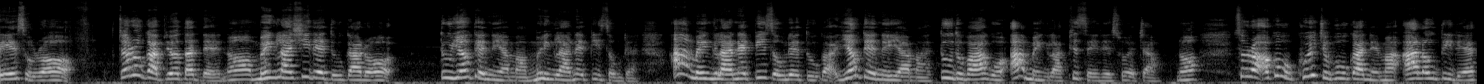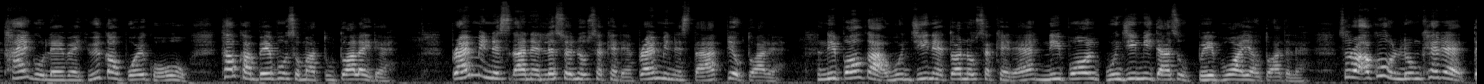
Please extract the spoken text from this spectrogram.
လဲဆိုတော့ ကျတို့ကပြောတတ်တယ်နော်မင်္ဂလာရှိတဲ့သူကတော့သူရောက်တဲ့နေရာမှာမင်္ဂလာနဲ့ပြည့်စုံတယ်အမင်္ဂလာနဲ့ပြည့်စုံတဲ့သူကရောက်တဲ့နေရာမှာသူတစ်ပါးကိုအမင်္ဂလာဖြစ်စေတယ်ဆိုတဲ့အကြောင်းเนาะဆိုတော့အခုခွေးကြဘူးကနေမှအားလုံးသိတယ်ထိုင်းကိုလည်းပဲရွေးကောက်ပွဲကိုထောက်ခံပေးဖို့ဆိုမှသူသွားလိုက်တယ် Prime Minister နဲ့လက်ဆွဲနှုတ်ဆက်ခဲ့တယ် Prime Minister ပြုတ်သွားတယ် နီပေါကဝန်ကြီးနဲ့တွားနှုတ်ဆက်ခဲ့တယ်နီပေါဝန်ကြီးမိသားစုဘေဘွားရောက်သွားတယ်လေဆိုတော့အခုလွန်ခဲ့တဲ့တ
